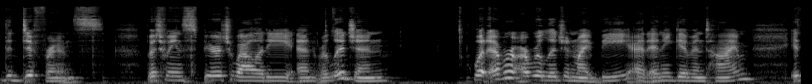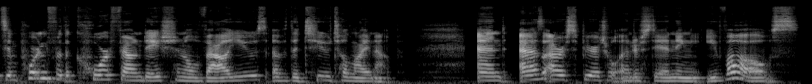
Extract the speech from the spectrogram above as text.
the difference between spirituality and religion, whatever our religion might be at any given time, it's important for the core foundational values of the two to line up. And as our spiritual understanding evolves,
